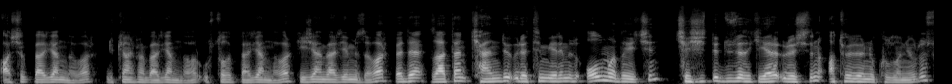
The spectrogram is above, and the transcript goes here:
açlık belgem de var, dükkan açma belgem de var, ustalık belgem de var, hijyen belgemiz de var ve de zaten kendi üretim yerimiz olmadığı için çeşitli düzeydeki yerel üreticilerin atölyelerini kullanıyoruz.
